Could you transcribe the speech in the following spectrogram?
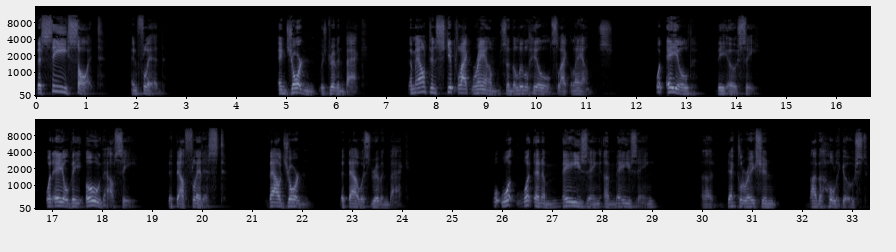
The sea saw it and fled, and Jordan was driven back. The mountains skipped like rams, and the little hills like lambs. What ailed thee, O sea? What ailed thee, O thou sea, that thou fleddest? Thou Jordan, that thou wast driven back. What, what an amazing, amazing uh, declaration by the Holy Ghost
